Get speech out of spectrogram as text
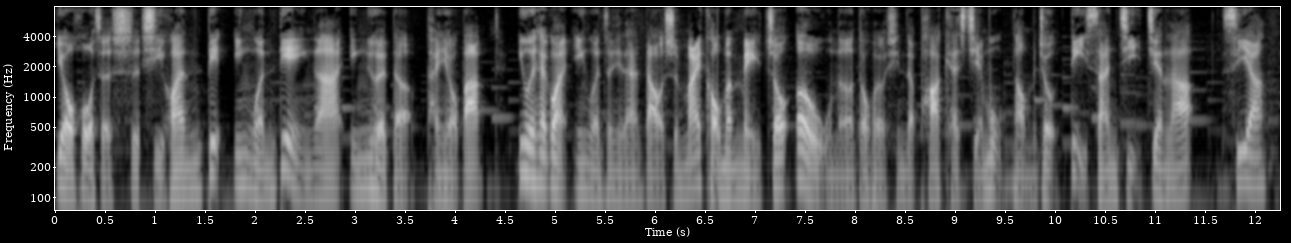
又或者是喜欢电英文电影啊、音乐的朋友吧。英文开关，英文真简单，我是 Michael。我们每周二五呢都会有新的 Podcast 节目，那我们就第三季见啦，See ya。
